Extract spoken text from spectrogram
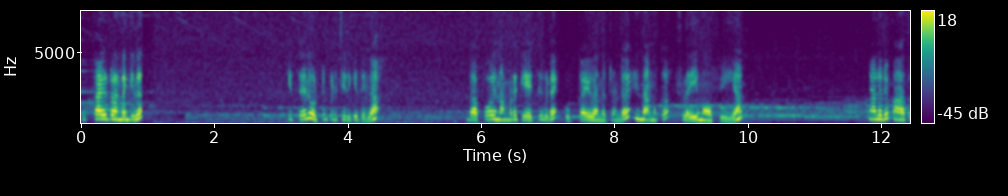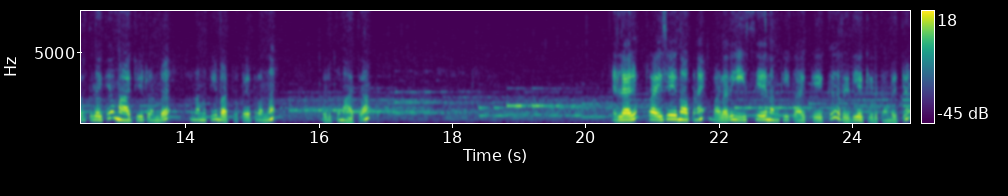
കുക്കായിട്ടുണ്ടെങ്കിൽ ഇത്തേൽ ഒട്ടിപ്പിടിച്ചിരിക്കത്തില്ല. ഇതപ്പോൾ നമ്മുടെ കേക്ക് ഇവിടെ കുക്കായി വന്നിട്ടുണ്ട്. ഇനി നമുക്ക് ഫ്ലെയിം ഓഫ് ചെയ്യാം. ഞാനൊരു പാത്രത്തിലേക്ക് മാറ്റിയിട്ടുണ്ട്. നമുക്ക് ഈ ബട്ടർ പേപ്പർ ഒന്ന് എടുത്ത് മാറ്റാം. എല്ലാവരും ട്രൈ ചെയ്ത് നോക്കണേ. വളരെ ഈസിയായി നമുക്ക് ഈ കേക്ക് റെഡിയാക്കി എടുക്കാൻ പറ്റും.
